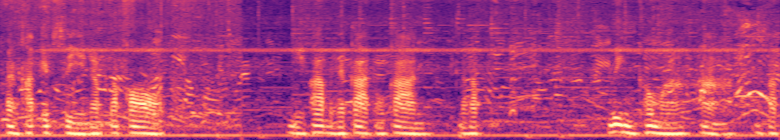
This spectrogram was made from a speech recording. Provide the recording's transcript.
แฟนคลับ FC นะครับแล้วก็มีภาพบรรยากาศของการนะครับ วิ่งเข้ามาหานะครับ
